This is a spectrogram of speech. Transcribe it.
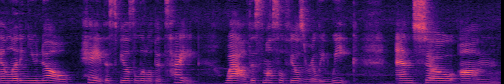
and letting you know, hey, this feels a little bit tight. Wow, this muscle feels really weak. And so, um,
